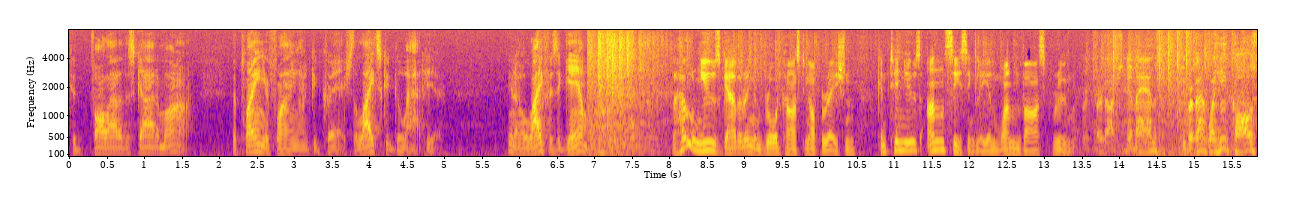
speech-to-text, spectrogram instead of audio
could fall out of the sky tomorrow. The plane you're flying on could crash. The lights could go out here. You know, life is a gamble. The whole news gathering and broadcasting operation continues unceasingly in one vast room. Murdoch's demands to prevent what he calls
